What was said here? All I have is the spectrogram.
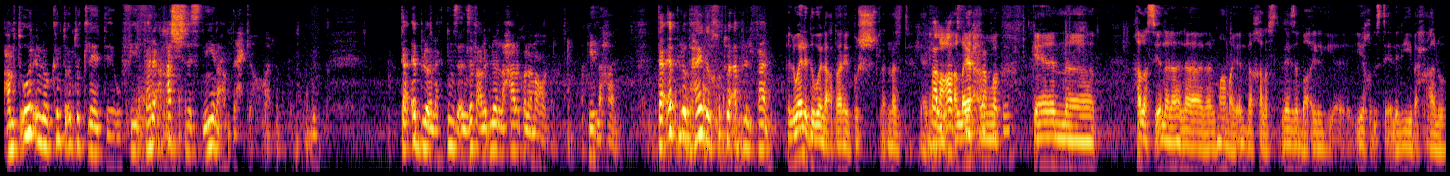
عم تقول إنه كنتوا أنتوا ثلاثة وفي فرق عشر سنين عم تحكي هون. تقبلوا إنك تنزل نزلت على لبنان لحالك ولا معهم؟ أكيد لحالي. تقبلوا بهيدي الخطوة قبل الفن. الوالد هو اللي أعطاني ال push لنزلتي يعني الله يرحمه. كان آه، خلص يقول للماما يقول لها خلص لازم بقى ياخذ استقلالية بحاله.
